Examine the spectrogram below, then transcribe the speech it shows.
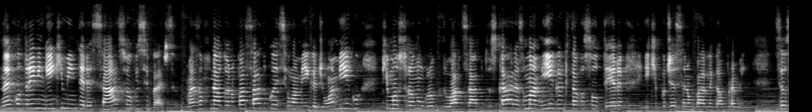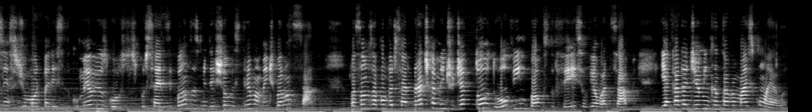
Não encontrei ninguém que me interessasse ou vice-versa. Mas no final do ano passado conheci uma amiga de um amigo que mostrou num grupo do WhatsApp dos caras uma amiga que estava solteira e que podia ser um par legal para mim. Seu senso de humor parecido com o meu e os gostos por séries e bandas me deixou extremamente balançado. Passamos a conversar praticamente o dia todo, ou via inbox do Face, ou via WhatsApp, e a cada dia me encantava mais com ela.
